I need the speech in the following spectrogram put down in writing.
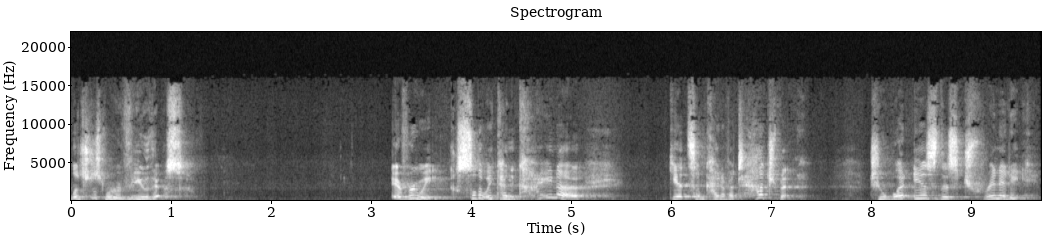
let's just review this every week so that we can kind of get some kind of attachment to what is this Trinity.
